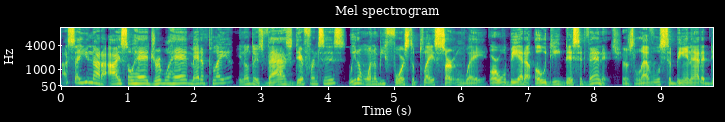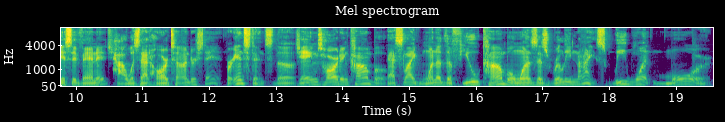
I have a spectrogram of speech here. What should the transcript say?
I say you're not an ISO head, dribble head, meta player. You know, there's vast differences. We don't want to be forced to play a certain way or we'll be at an OD disadvantage. There's levels to being at a disadvantage. How was that hard to understand? For instance, the James Harden combo. That's like one of the few combo ones that's really nice. We want more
